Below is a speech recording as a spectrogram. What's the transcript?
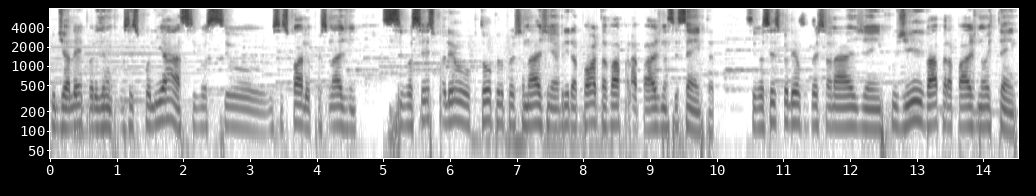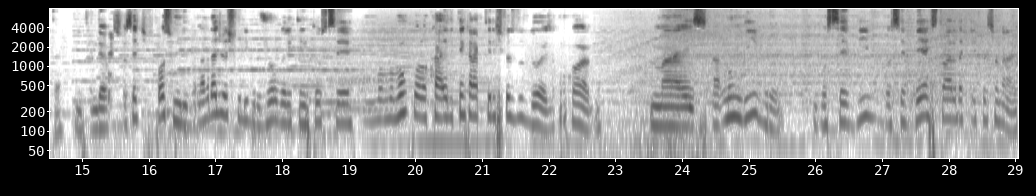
podia ler, por exemplo, você escolhia, ah, se você, você escolhe o personagem se você escolheu optou pelo personagem abrir a porta, vá para a página 60. Se você escolheu o personagem fugir, vá para a página 80. Entendeu? Se você fosse um livro. Na verdade, eu acho que o livro-jogo ele tentou ser. Vamos colocar. Ele tem características dos dois, eu concordo. Mas ah, num livro, você vive, você vê a história daquele personagem.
